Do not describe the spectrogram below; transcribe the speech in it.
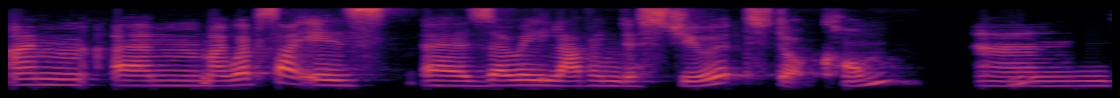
I'm um, my website is uh, zoelavenderstuart.com Mm-hmm. and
